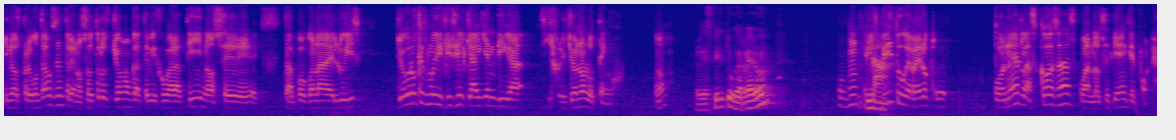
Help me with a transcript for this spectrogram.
y nos preguntamos entre nosotros, yo nunca te vi jugar a ti, no sé tampoco nada de Luis, yo creo que es muy difícil que alguien diga, híjole, yo no lo tengo, ¿no? ¿El espíritu guerrero? El espíritu guerrero que poner las cosas cuando se tienen que poner.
